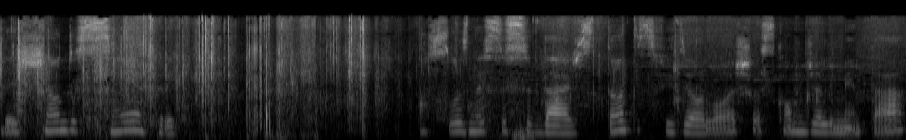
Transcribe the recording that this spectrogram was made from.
deixando sempre as suas necessidades, tantas fisiológicas como de alimentar,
